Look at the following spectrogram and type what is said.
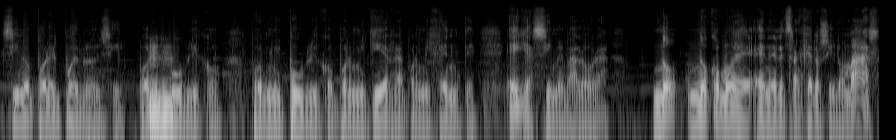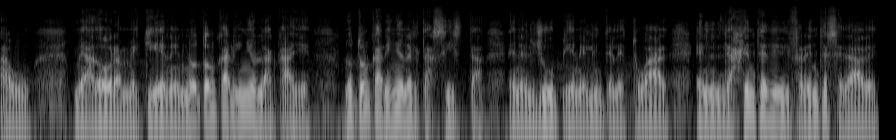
sino por el pueblo en sí, por el público, por mi público, por mi tierra, por mi gente. Ella sí me valora. No, no como e- en el extranjero, sino más aún. Me adoran, me quieren, noto el cariño en la calle, noto el cariño en el taxista, en el yuppie, en el intelectual, en la gente de diferentes edades.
